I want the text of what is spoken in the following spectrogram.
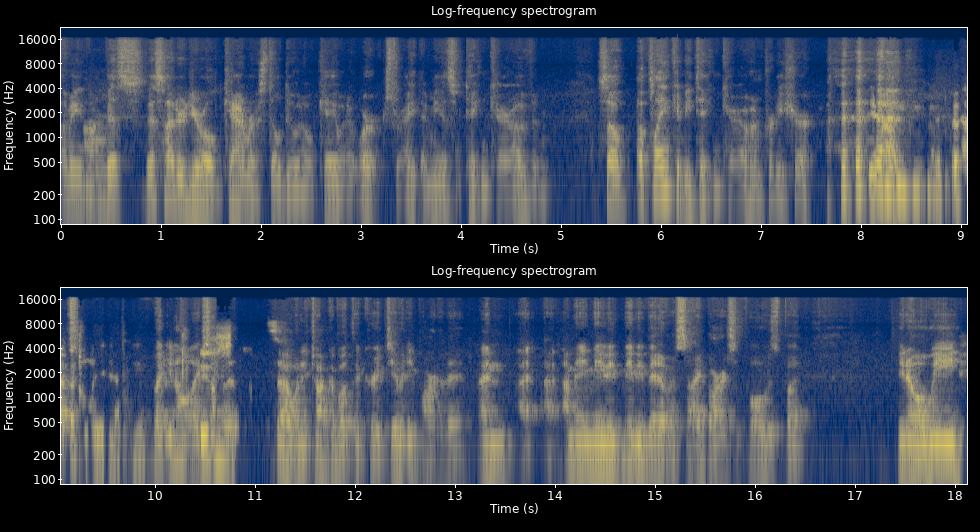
I mean, um, this this hundred year old camera is still doing okay when it works, right? I mean, it's taken care of, and so a plane could be taken care of. I'm pretty sure. yeah, absolutely. But you know, like some of the so when you talk about the creativity part of it, and I, I mean, maybe maybe a bit of a sidebar, I suppose, but you know, we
